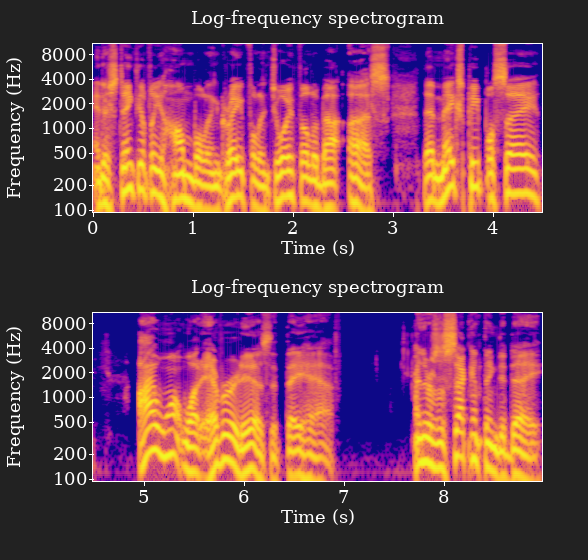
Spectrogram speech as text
and distinctively humble and grateful and joyful about us that makes people say, I want whatever it is that they have. And there's a second thing today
